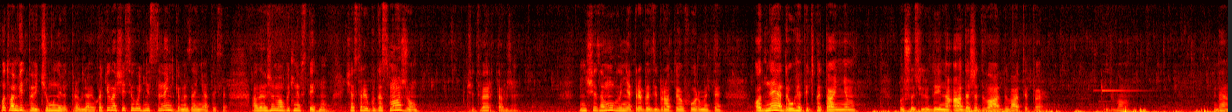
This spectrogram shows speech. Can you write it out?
От вам відповідь, чому не відправляю. Хотіла ще сьогодні з синенькими зайнятися, але вже, мабуть, не встигну. Зараз рибу досмажу. Четверта вже. Мені ще замовлення треба зібрати, оформити. Одне, друге під питанням. Бо щось людина. А, навіть два. Два тепер. Два. Да.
